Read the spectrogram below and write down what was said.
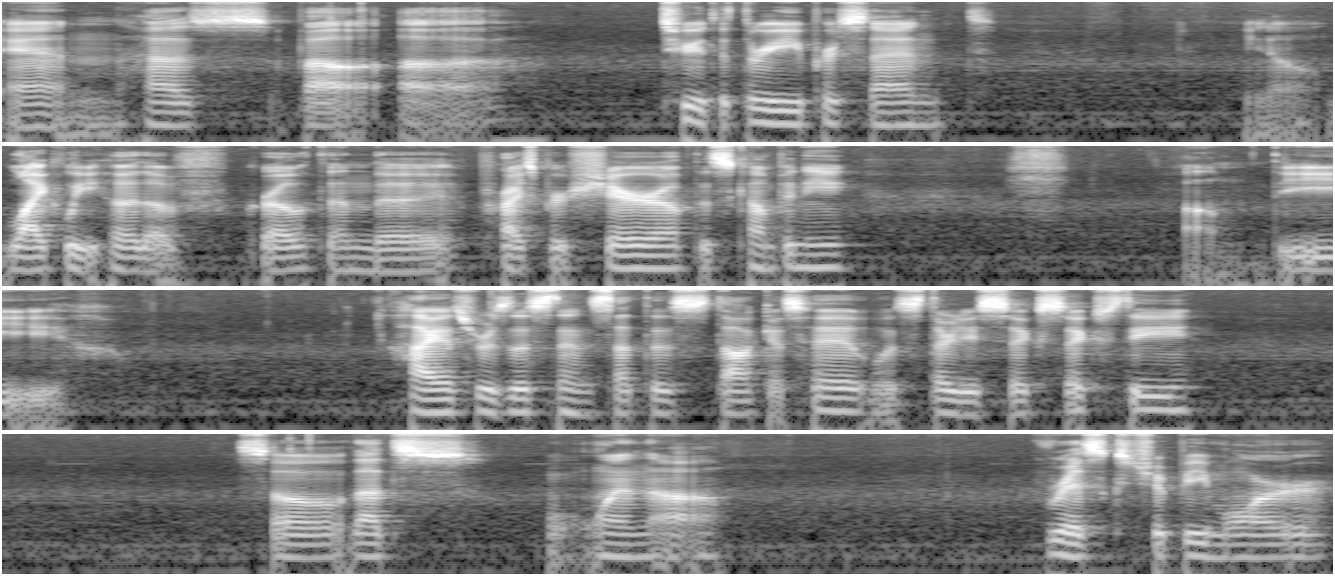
and has about uh, two to three percent you know likelihood of growth and the price per share of this company. Um, the highest resistance that this stock has hit was 3660 so that's when uh, risks should be more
